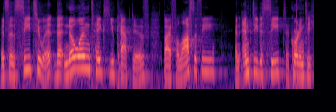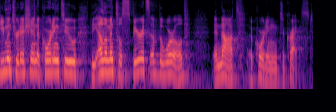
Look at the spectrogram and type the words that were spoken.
It says, See to it that no one takes you captive by philosophy and empty deceit, according to human tradition, according to the elemental spirits of the world, and not according to Christ.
